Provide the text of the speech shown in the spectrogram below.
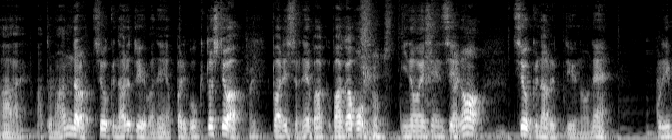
はい、あとなんだろう強くなるといえばねやっぱり僕としてははい。やっぱあれですよねババガボンド井上先生の強くなるっていうのをねこれ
